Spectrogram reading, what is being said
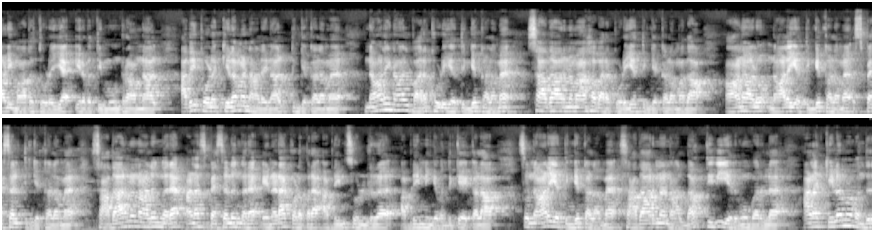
ஆடி மாதத்துடைய இருபத்தி மூன்றாம் நாள். அதே போல் கிழமை நாளை நாள் திங்கக்கிழமை நாளை நாள் வரக்கூடிய திங்கக்கிழமை சாதாரணமாக வரக்கூடிய திங்கக்கிழமை தான். ஆனாலும் நாளைய திங்கக்கிழமை ஸ்பெஷல் திங்கக்கிழமை சாதாரண நாளுங்கிற ஆனால் ஸ்பெஷலுங்கிற என்னடா குழப்பற அப்படின்னு சொல்கிற அப்படின்னு நீங்கள் வந்து கேட்கலாம். ஸோ நாளைய திங்கக்கிழமை சாதாரண நாள் தான். திதி எதுவும் வரல. ஆனால் கிழமை வந்து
